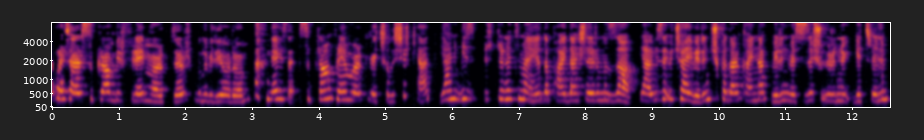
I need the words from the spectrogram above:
Arkadaşlar Scrum bir framework'tür. Bunu biliyorum. Neyse Scrum framework ile çalışırken yani biz üst yönetime ya da paydaşlarımıza ya bize 3 ay verin, şu kadar kaynak verin ve size şu ürünü getirelim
